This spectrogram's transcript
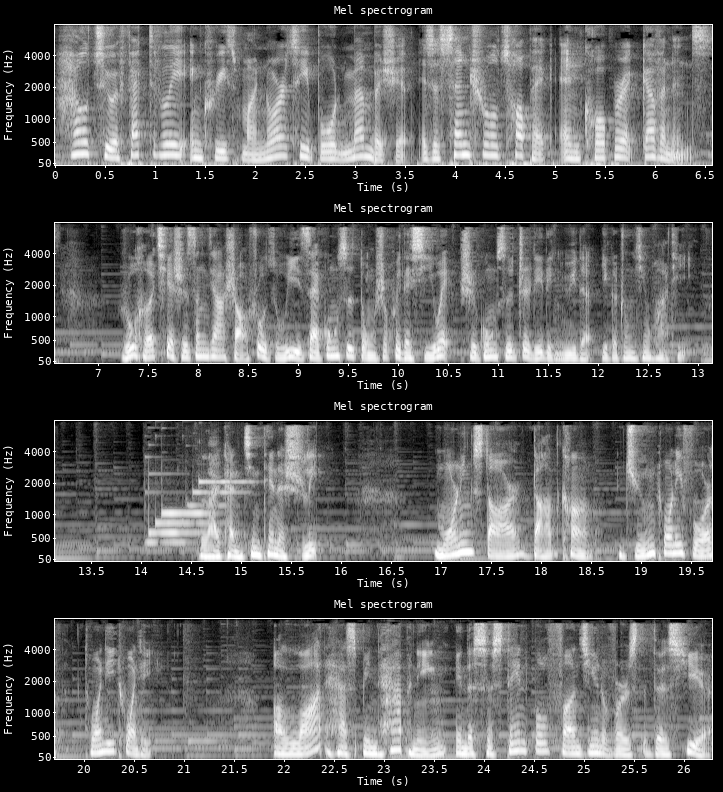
How to effectively increase minority board membership is a central topic in corporate governance. 如何切实增加少数族裔在公司董事会的席位，是公司治理领域的一个中心话题。来看今天的实例：Morningstar.com June 24th, 2020. A lot has been happening in the sustainable funds universe this year.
